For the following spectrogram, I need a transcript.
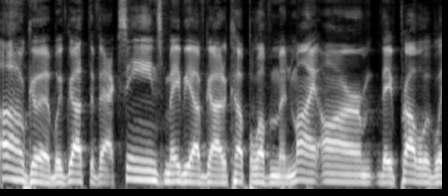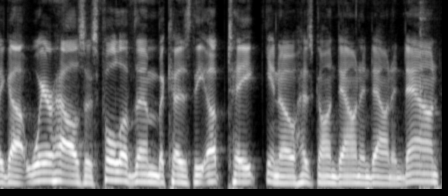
Oh, good. We've got the vaccines. Maybe I've got a couple of them in my arm. They've probably got warehouses full of them because the uptake, you know, has gone down and down and down.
